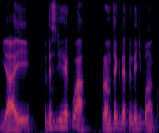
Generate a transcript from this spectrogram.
E aí, eu decidi recuar, para não ter que depender de banco.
